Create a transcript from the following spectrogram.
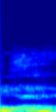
Yeah.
